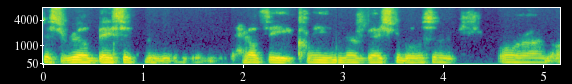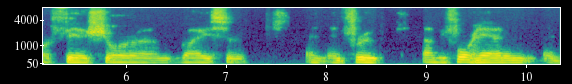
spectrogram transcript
just real basic, healthy, clean vegetables or or, um, or fish or um, rice or and, and fruit uh, beforehand. And, and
